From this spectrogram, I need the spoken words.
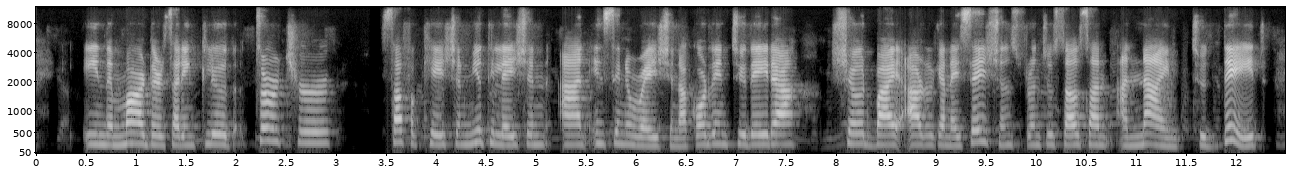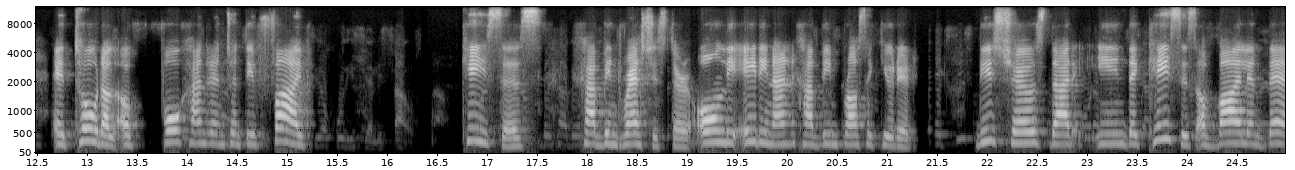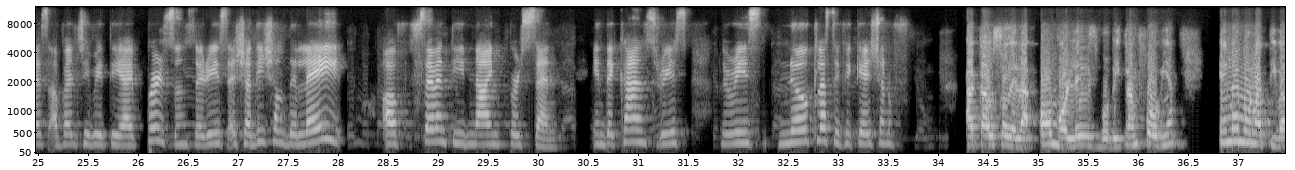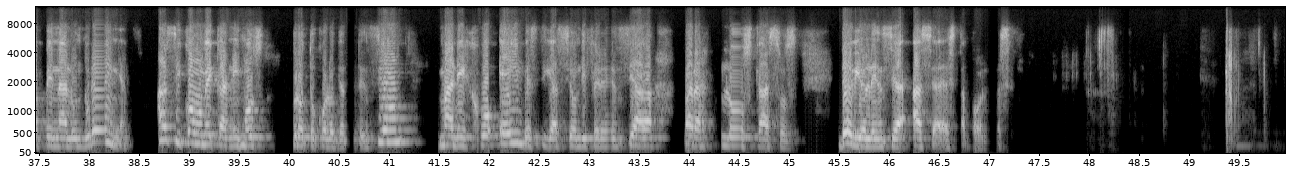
in the murders that include torture, suffocation, mutilation, and incineration, according to data showed by our organizations from 2009 to date, a total of 425 cases have been registered. Only 89 have been prosecuted. This shows that in the cases of violent deaths of LGBTI persons, there is a judicial delay of 79%. In the countries, there is no classification a causa de la homo, lesbo, bitransfobia en la normativa penal hondureña, así como mecanismos, protocolos de atención, manejo e investigación diferenciada para los casos de violencia hacia esta población.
